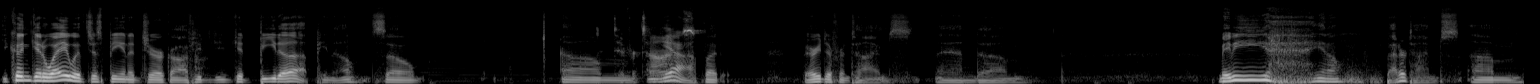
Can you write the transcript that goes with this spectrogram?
you couldn't get away with just being a jerk off. You'd, you'd get beat up. You know. So um, Different Yeah, but very different times and. um Maybe, you know, better times. Um,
